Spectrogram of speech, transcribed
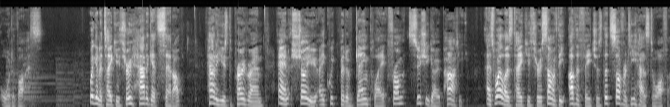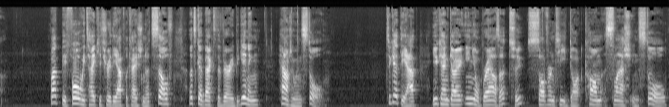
or device. We're going to take you through how to get set up, how to use the program, and show you a quick bit of gameplay from Sushi Go Party, as well as take you through some of the other features that Sovranti has to offer. But before we take you through the application itself, let's go back to the very beginning, how to install. To get the app, you can go in your browser to sovranti.com slash install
